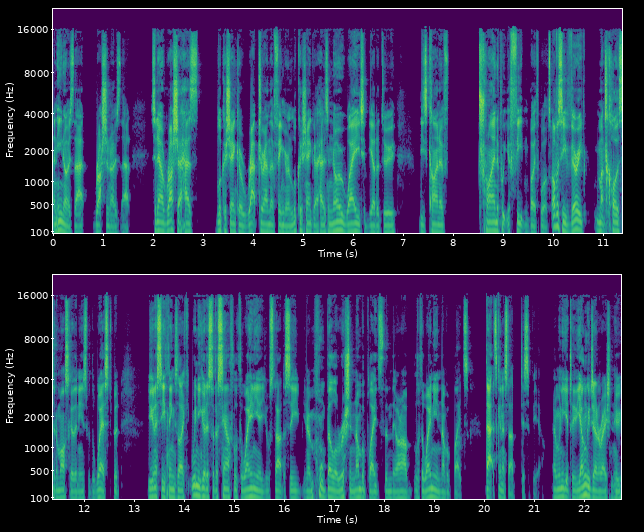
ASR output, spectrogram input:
And he knows that. Russia knows that. So now Russia has Lukashenko wrapped around their finger, and Lukashenko has no way to be able to do these kind of trying to put your feet in both worlds. Obviously, very much closer to Moscow than he is with the West, but you're going to see things like when you go to sort of South Lithuania, you'll start to see you know more Belarusian number plates than there are Lithuanian number plates. That's going to start to disappear. And when you get to the younger generation who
